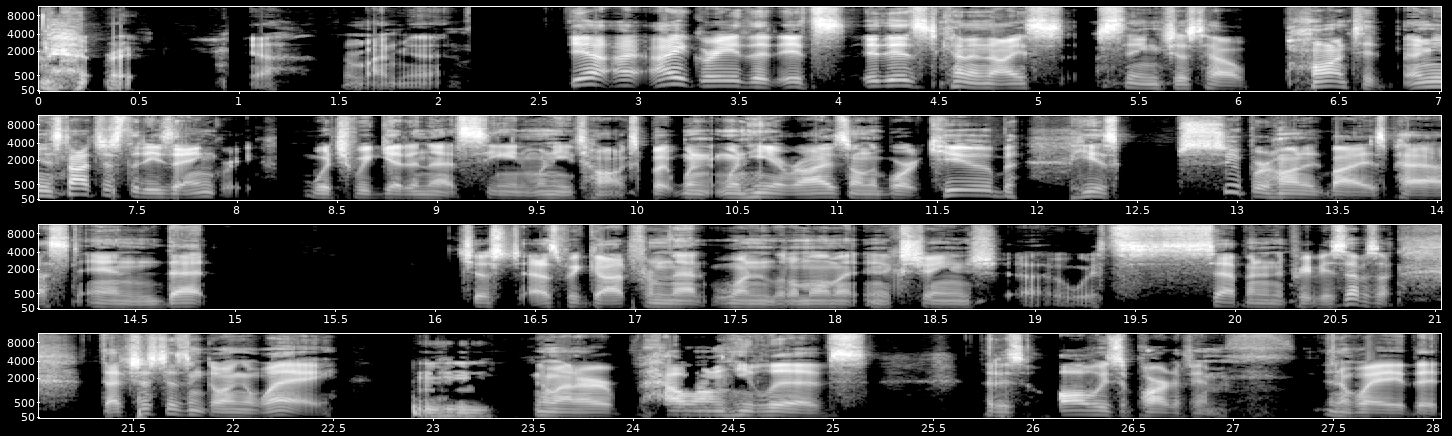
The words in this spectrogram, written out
right. Yeah, remind me of that. Yeah, I, I agree that it's it is kind of nice seeing just how haunted. I mean, it's not just that he's angry, which we get in that scene when he talks, but when when he arrives on the Borg cube, he is super haunted by his past, and that just as we got from that one little moment in exchange uh, with Seven in the previous episode, that just isn't going away. hmm No matter how long he lives, that is always a part of him in a way that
